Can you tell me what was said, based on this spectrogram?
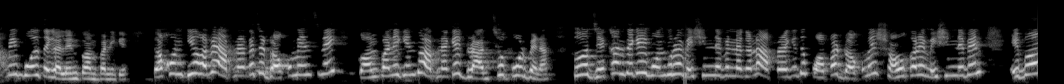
আপনি বলতে গেলেন কোম্পানিকে তখন কি হবে? আপনার কাছে ডকুমেন্টস নেই কোম্পানি কিন্তু আপনাকে গ্রাহ্য করবে না। তো যেখান থেকেই বন্ধুরা মেশিন নেবেন না কেন, আপনারা কিন্তু প্রপার ডকুমেন্ট সহকারে মেশিন নেবেন এবং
